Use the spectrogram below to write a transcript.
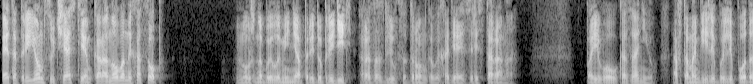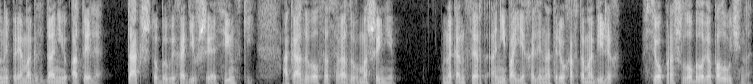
Это прием с участием коронованных особ». «Нужно было меня предупредить», – разозлился Дронго, выходя из ресторана. По его указанию, автомобили были поданы прямо к зданию отеля, так, чтобы выходивший Осинский оказывался сразу в машине. На концерт они поехали на трех автомобилях. Все прошло благополучно.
